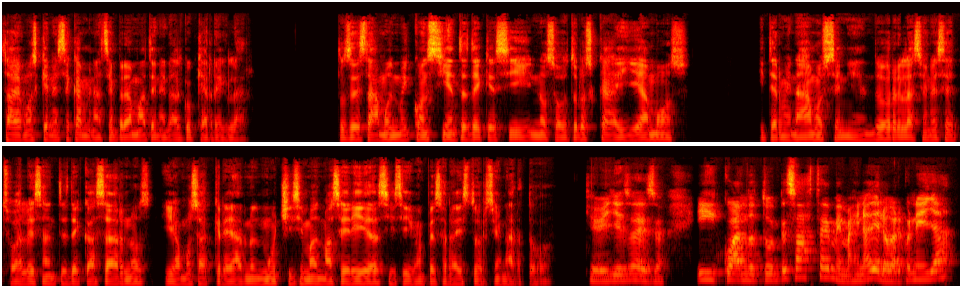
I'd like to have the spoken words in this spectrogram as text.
sabemos que en ese caminar siempre vamos a tener algo que arreglar. Entonces estábamos muy conscientes de que si nosotros caíamos y terminábamos teniendo relaciones sexuales antes de casarnos, íbamos a crearnos muchísimas más heridas y se iba a empezar a distorsionar todo. Qué belleza eso. Y cuando tú empezaste, me imagino, dialogar con ella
